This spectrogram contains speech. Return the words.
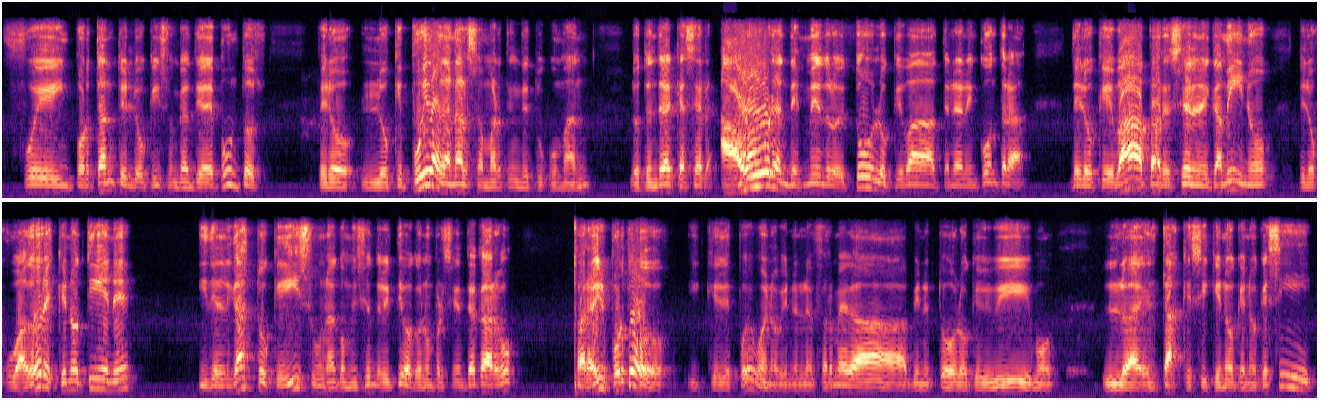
fue importante lo que hizo en cantidad de puntos, pero lo que pueda ganar San Martín de Tucumán lo tendrá que hacer ahora en desmedro de todo lo que va a tener en contra, de lo que va a aparecer en el camino, de los jugadores que no tiene y del gasto que hizo una comisión directiva con un presidente a cargo para ir por todo. Y que después, bueno, viene la enfermedad, viene todo lo que vivimos, el TAS que sí, que no, que no, que sí.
